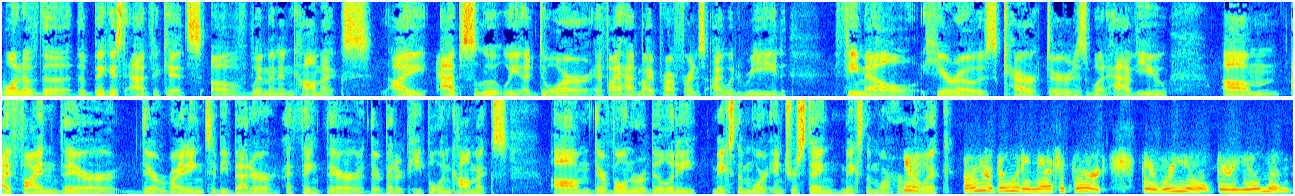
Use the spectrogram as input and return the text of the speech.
one of the the biggest advocates of women in comics. I absolutely adore. If I had my preference, I would read female heroes, characters, what have you. Um, I find their their writing to be better. I think they're they're better people in comics. Um, their vulnerability makes them more interesting, makes them more heroic. Vulnerability, magic word. They're real. They're human.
